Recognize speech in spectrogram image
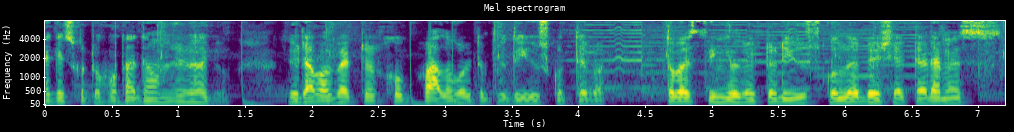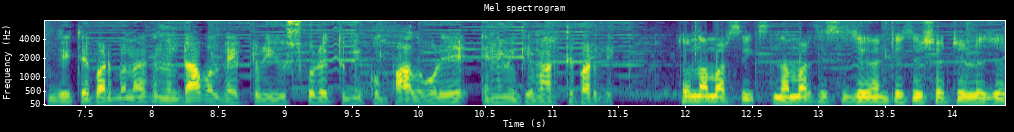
এক স্কোরটা হতা দেওয়া যদি ডাবল ভেক্টর খুব ভালো করে তুমি যদি ইউজ করতে পার। তবে সিঙ্গেল ভেক্টর ইউজ করলে বেশি একটা ড্যামেজ দিতে পারবে না, কিন্তু ডাবল ভেক্টর ইউজ করে তুমি খুব ভালো করে এনিমিকে মারতে পারবে। তো নাম্বার সিক্স নাম্বার সিক্সের যে গানটি আছে, সেটি হলো যে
